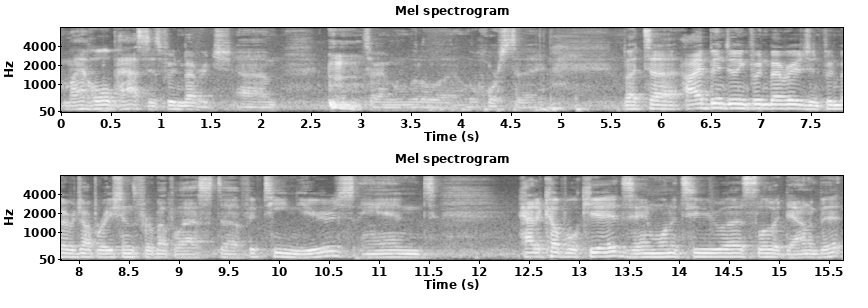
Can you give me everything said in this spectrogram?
my whole past is food and beverage. Um, sorry, I'm a little uh, little hoarse today. But uh, I've been doing food and beverage and food and beverage operations for about the last uh, 15 years, and had a couple kids and wanted to uh, slow it down a bit.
